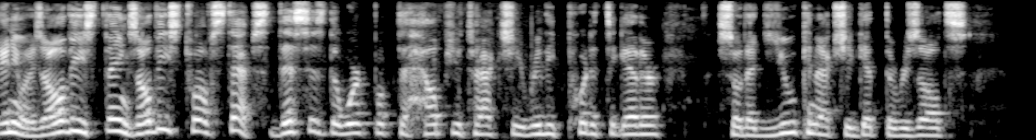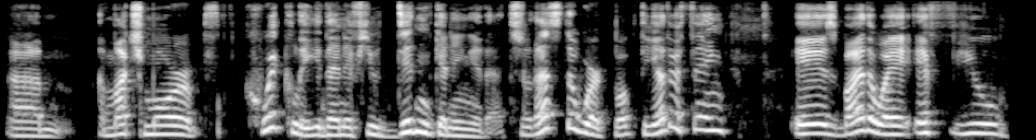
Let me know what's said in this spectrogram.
anyways all these things all these 12 steps. This is the workbook to help you to actually really put it together so that you can actually get the results um, much more quickly than if you didn't get any of that. So that's the workbook. The other thing is by the way if you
